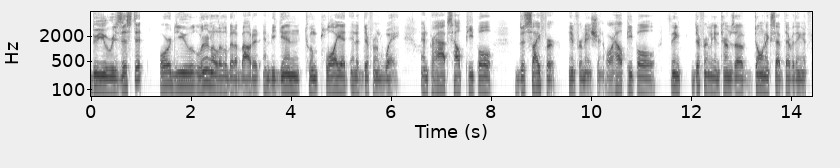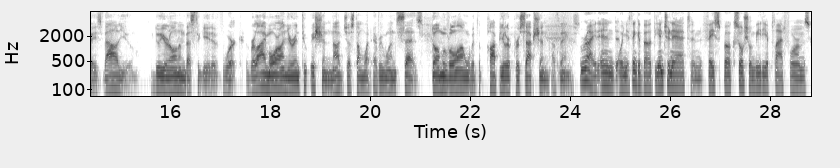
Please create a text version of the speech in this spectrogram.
Do you resist it or do you learn a little bit about it and begin to employ it in a different way and perhaps help people decipher information or help people think differently in terms of don't accept everything at face value do your own investigative work. Rely more on your intuition, not just on what everyone says. Don't move along with the popular perception of things. Right. And when you think about the internet and Facebook, social media platforms,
